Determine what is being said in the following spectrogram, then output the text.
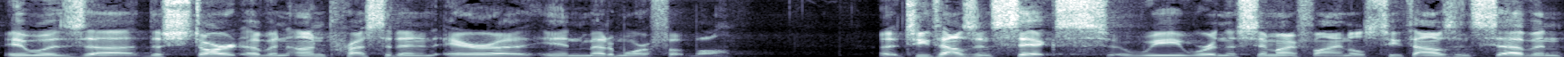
It was uh, the start of an unprecedented era in Metamora football. Uh, 2006, we were in the semifinals. 2007,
